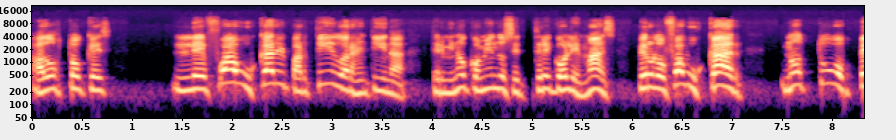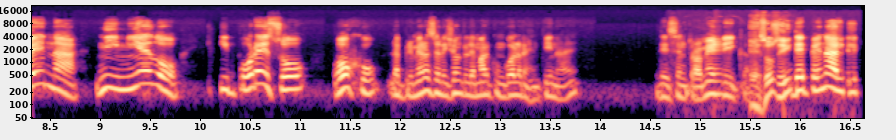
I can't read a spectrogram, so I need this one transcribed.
a dos toques, le fue a buscar el partido a Argentina. Terminó comiéndose tres goles más, pero lo fue a buscar. No tuvo pena ni miedo. Y por eso, ojo, la primera selección que le marca un gol a Argentina, ¿eh? de Centroamérica. Eso sí. De penal. El,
